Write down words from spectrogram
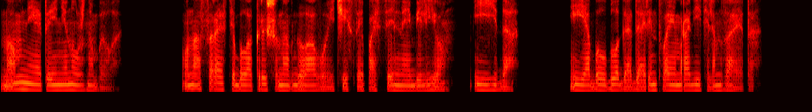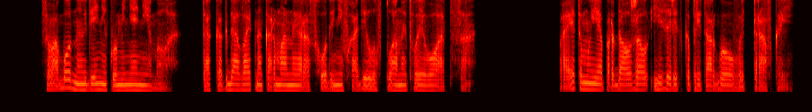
Но мне это и не нужно было. У нас с Расти была крыша над головой, чистое постельное белье и еда. И я был благодарен твоим родителям за это. Свободных денег у меня не было, так как давать на карманные расходы не входило в планы твоего отца. Поэтому я продолжал изредка приторговывать травкой.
